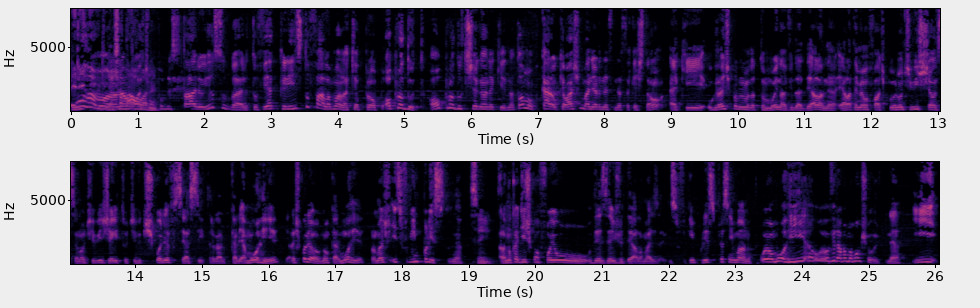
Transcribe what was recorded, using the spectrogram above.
ele, Porra, ele mano, acha é da um hora. ótimo publicitário isso, velho. Tu vê a crise, tu fala, mano, aqui é pro- ó o produto. Ó o produto chegando aqui na tua mão. Cara, o que eu acho maneiro nesse- nessa questão é que o grande problema da Tomoe na vida dela, né, ela também mesmo fala, tipo, eu não tive chance, eu não tive jeito, eu tive que escolher ser assim, tá ligado? Porque ela ia morrer, e ela escolheu, eu não quero morrer. Pelo menos isso fica implícito, né? Sim. Ela nunca diz qual foi o, o desejo dela, mas isso fica implícito, tipo assim, mano, ou eu morria ou eu virava uma show, né? E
